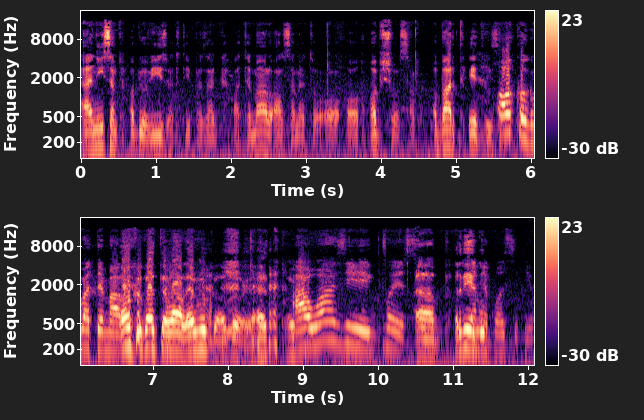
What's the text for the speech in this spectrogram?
A nisam obio vizu, eto tipa za Guatemala, ali sam eto, o, o, obišao sam, bar te tri zemlje. Oko Guatemala. Oko Guatemala, evo kao to je. Eto. A u Aziji, koje si zemlje posjetio?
